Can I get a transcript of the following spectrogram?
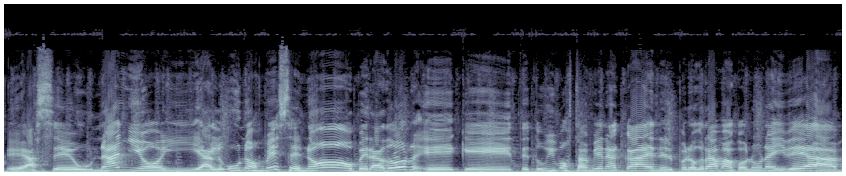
Eh, hace un año y algunos meses, ¿no, operador? Eh, que te tuvimos también acá en el programa con una idea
